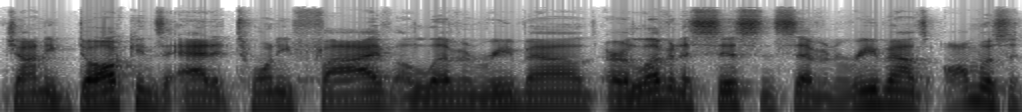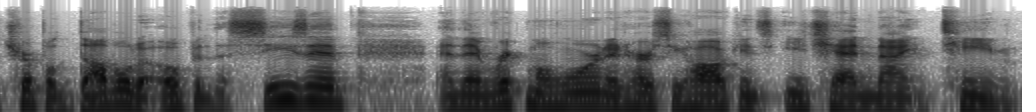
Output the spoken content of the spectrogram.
Johnny Dawkins added 25, 11 rebounds, or 11 assists and 7 rebounds, almost a triple double to open the season. And then Rick Mahorn and Hersey Hawkins each had 19.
